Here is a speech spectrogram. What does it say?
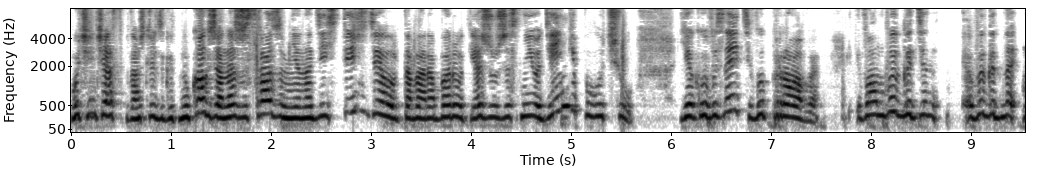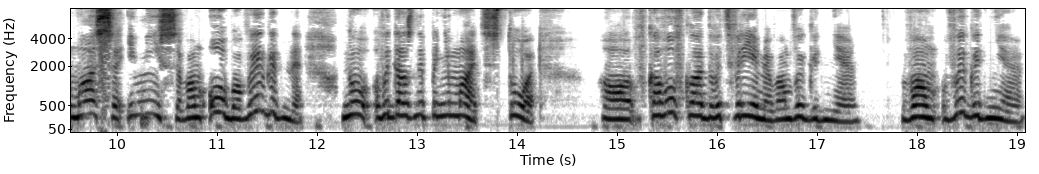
Очень часто, потому что люди говорят, ну как же, она же сразу мне на 10 тысяч сделала товарооборот, я же уже с нее деньги получу. Я говорю, вы знаете, вы правы, вам выгоден, выгодно Маша и Миша, вам оба выгодны, но вы должны понимать, что а, в кого вкладывать время вам выгоднее. Вам выгоднее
